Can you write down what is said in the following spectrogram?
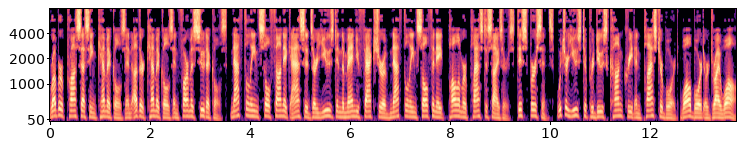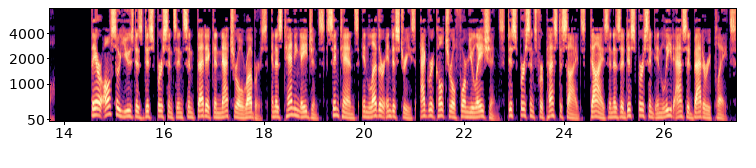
rubber processing chemicals and other chemicals and pharmaceuticals. Naphthalene sulfonic acids are used in the manufacture of naphthalene sulfonate polymer plasticizers dispersants, which are used to produce concrete and plasterboard wallboard or drywall. They are also used as dispersants in synthetic and natural rubbers, and as tanning agents in leather industries, agricultural formulations dispersants for pesticides, dyes and as a dispersant in lead-acid battery plates.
